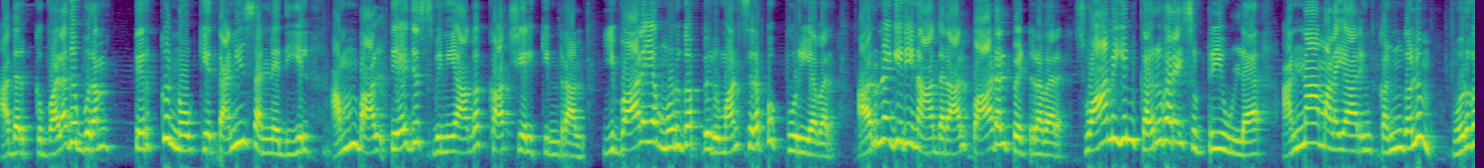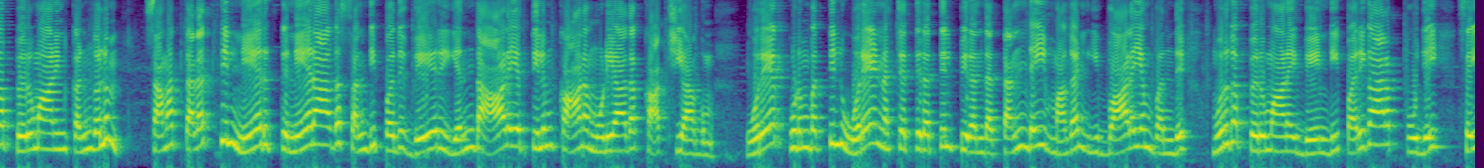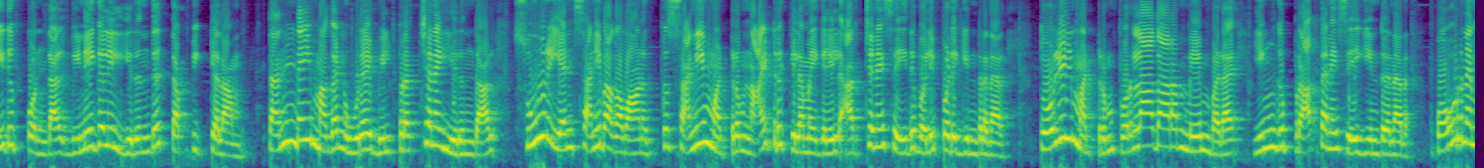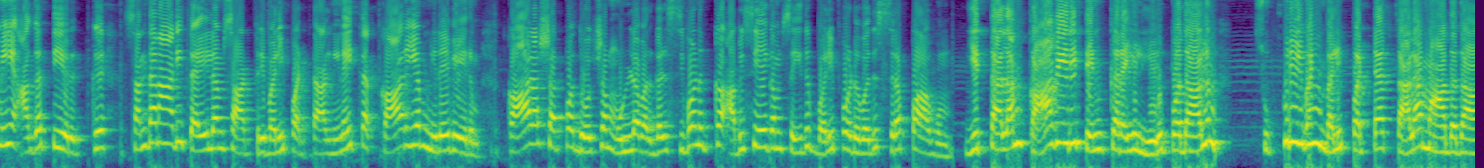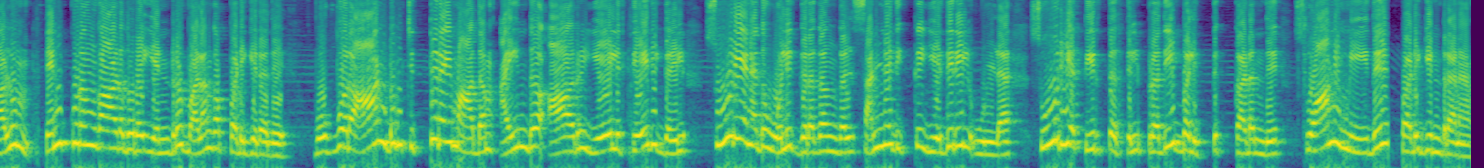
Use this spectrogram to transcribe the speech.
அதற்கு வலதுபுறம் தெற்கு நோக்கிய தனி சன்னதியில் அம்பாள் தேஜஸ்வினியாக காட்சியளிக்கின்றாள். இவ்வாலய முருகப்பெருமான் சிறப்புக்குரியவர். அருணகிரிநாதரால் பாடல் பெற்றவர். சுவாமியின் கருவறை சுற்றியுள்ள அண்ணாமலையாரின் கண்களும் முருகப்பெருமானின் கண்களும் சமதளத்தில் நேருக்கு நேராக சந்திப்பது வேறு எந்த ஆலயத்திலும் காண முடியாத காட்சியாகும். ஒரே குடும்பத்தில் ஒரே நட்சத்திரத்தில் பிறந்த தந்தை மகன் இவ்வாலயம் வந்து முருகப்பெருமானை வேண்டி பரிகார பூஜை செய்து கொண்டால் வினைகளில் இருந்து தப்பிக்கலாம். தந்தை மகன் உறவில் பிரச்சனை இருந்தால் சூரியன் சனி பகவானுக்கு சனி மற்றும் ஞாயிற்றுக்கிழமைகளில் அர்ச்சனை செய்து வழிபடுகின்றனர். தொழில் மற்றும் பொருளாதாரம் மேம்பட இங்கு பிரார்த்தனை செய்கின்றனர். பௌர்ணமி அகத்தியருக்கு சந்தனாதி தைலம் சாற்றி வழிபட்டால் நினைத்த காரியம் நிறைவேறும். காலசர்ப்ப தோஷம் உள்ளவர்கள் சிவனுக்கு அபிஷேகம் செய்து வழிபடுவது சிறப்பாகும். இத்தலம் காவேரி தென்கரையில் இருப்பதாலும் சுக்ரீவன் வழிபட்ட தலமாததாலும் தென்குரங்காடுதுறை என்று வழங்கப்படுகிறது. ஒவ்வொரு ஆண்டும் சித்திரை மாதம் ஐந்து ஆறு ஏழு தேதிகளில் சூரியனது ஒளி கிரகங்கள் சன்னதிக்கு எதிரில் உள்ள சூரிய தீர்த்தத்தில் பிரதிபலித்து கடந்து சுவாமி மீது படுகின்றன.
